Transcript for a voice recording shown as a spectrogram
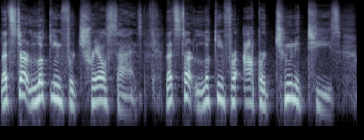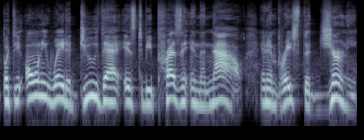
Let's start looking for trail signs. Let's start looking for opportunities. But the only way to do that is to be present in the now and embrace the journey.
